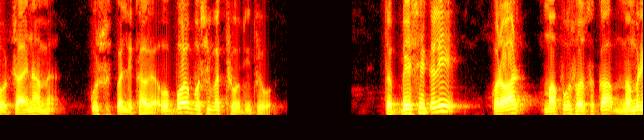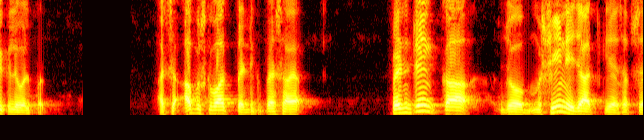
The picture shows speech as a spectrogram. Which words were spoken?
وہ چائنا میں کچھ اس پر لکھا گیا وہ بہت مصیبت ہوتی تھی وہ تو بیسیکلی قرآن محفوظ ہو سکا میموری کے لیول پر اچھا اب اس کے بعد پرنٹنگ آیا پرنٹنگ کا جو مشین ایجاد کی ہے سب سے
